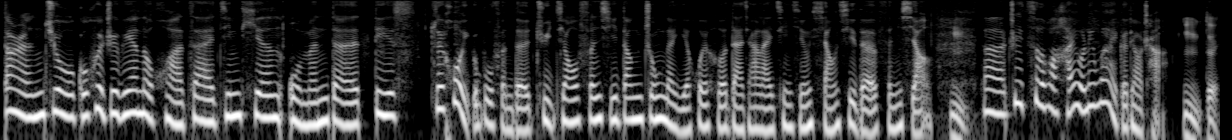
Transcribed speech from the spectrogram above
当然，就国会这边的话，在今天我们的第最后一个部分的聚焦分析当中呢，也会和大家来进行详细的分享。嗯，那这次的话还有另外一个调查。嗯，对，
